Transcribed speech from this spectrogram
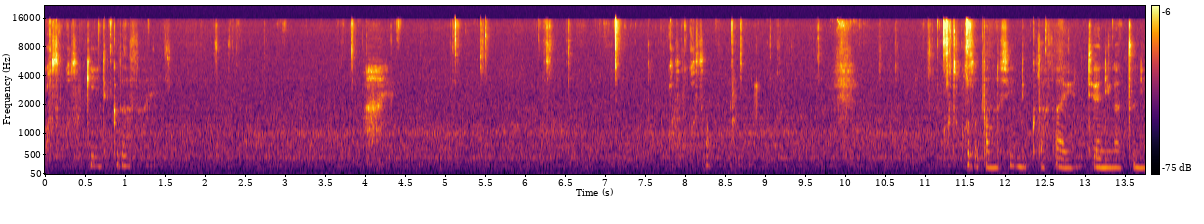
こそこそ聞いてください。はい。こそこそ。こそこそ楽しんでください。12月に。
